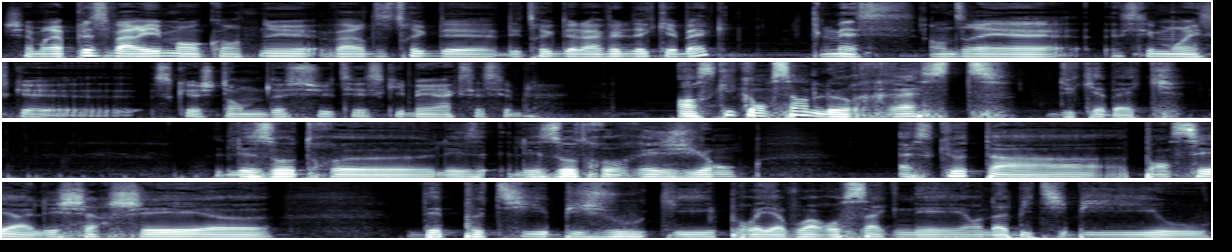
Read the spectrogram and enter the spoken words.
J'aimerais plus varier mon contenu vers du truc de, des trucs de la ville de Québec. Mais on dirait euh, c'est moins ce que, ce que je tombe dessus, ce qui est bien accessible. En ce qui concerne le reste du Québec, les autres, euh, les, les autres régions, est-ce que tu as pensé à aller chercher euh, des petits bijoux qui pourrait y avoir au Saguenay, en Abitibi ou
